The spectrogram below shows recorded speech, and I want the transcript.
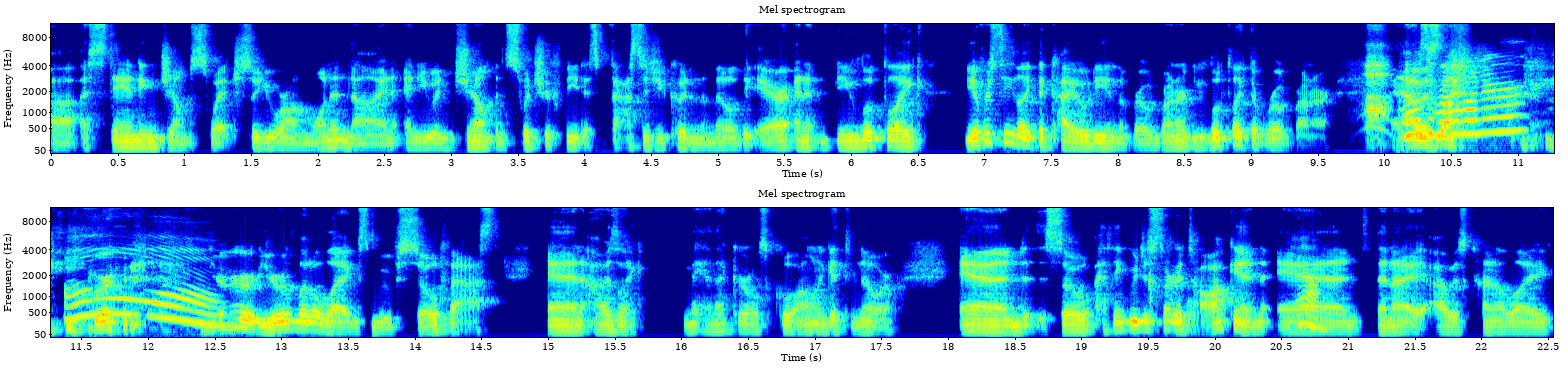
uh, a standing jump switch. So you were on one and nine, and you would jump and switch your feet as fast as you could in the middle of the air, and it, you looked like you ever see like the coyote and the roadrunner? You looked like the roadrunner. I was, was a roadrunner. oh, your, your little legs move so fast, and I was like, man, that girl's cool. I want to get to know her. And so I think we just started talking. And yeah. then I, I was kind of like,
